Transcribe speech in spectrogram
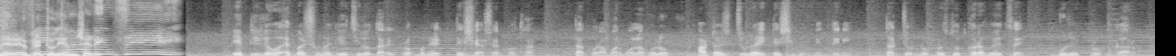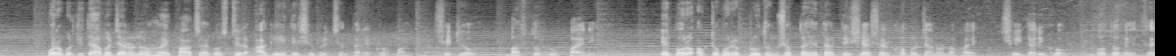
মেরিল পেট্রোলিয়াম জেলি। এপ্রিলেও একবার শোনা গিয়েছিল তারেক রহমানের দেশে আসার কথা। তারপর আবার বলা হলো আঠাশ জুলাই দেশে ফিরবেন তিনি। তার জন্য প্রস্তুত করা হয়েছে বুলেট প্রুফ কার। পরবর্তীতে আবার জানানো হয় পাঁচ আগস্টের আগেই দেশে ফিরছেন তারেক রহমান। সেটিও বাস্তব রূপ পায়নি। এরপর অক্টোবরের প্রথম সপ্তাহে তার দেশে আসার খবর জানানো হয়। সেই তারিখও গত হয়েছে।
